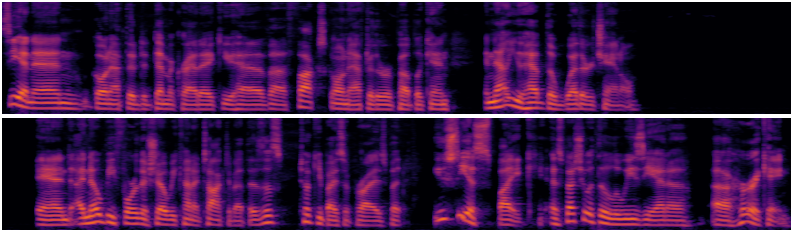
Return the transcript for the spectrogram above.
CNN going after the Democratic, you have uh, Fox going after the Republican, and now you have the Weather Channel. And I know before the show we kind of talked about this. This took you by surprise, but you see a spike, especially with the Louisiana uh, hurricane.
